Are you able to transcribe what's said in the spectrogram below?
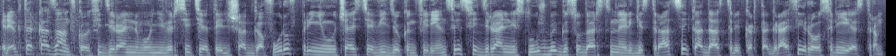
Ректор Казанского федерального университета Ильшат Гафуров принял участие в видеоконференции с Федеральной службой государственной регистрации кадастра и картографии Росреестром.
